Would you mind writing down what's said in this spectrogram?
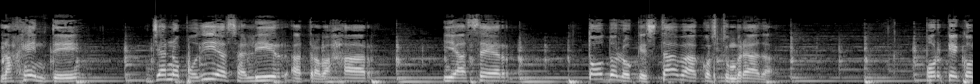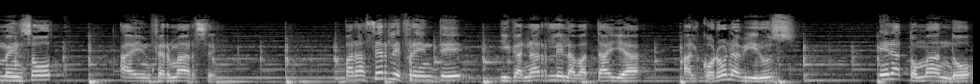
La gente ya no podía salir a trabajar y hacer todo lo que estaba acostumbrada, porque comenzó a enfermarse. Para hacerle frente, y ganarle la batalla al coronavirus era tomando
